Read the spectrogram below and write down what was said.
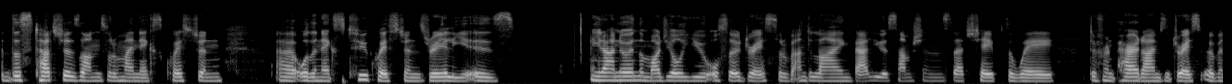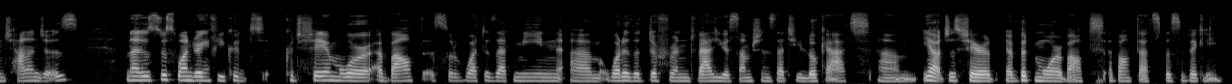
this touches on sort of my next question, uh, or the next two questions really is you know, I know in the module you also address sort of underlying value assumptions that shape the way different paradigms address urban challenges. And I was just wondering if you could could share more about this. Sort of what does that mean? Um, what are the different value assumptions that you look at? Um, yeah, just share a, bit more about about that specifically.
